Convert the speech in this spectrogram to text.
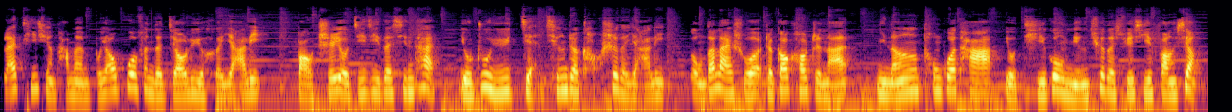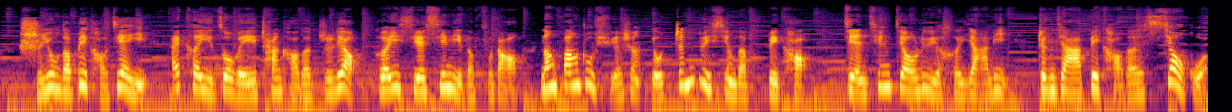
来提醒他们不要过分的焦虑和压力，保持有积极的心态，有助于减轻这考试的压力。总的来说，这高考指南你能通过它有提供明确的学习方向。实用的备考建议还可以作为参考的资料和一些心理的辅导，能帮助学生有针对性的备考，减轻焦虑和压力，增加备考的效果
